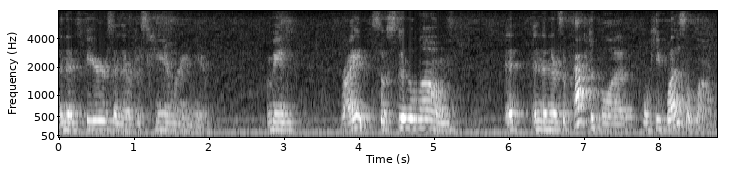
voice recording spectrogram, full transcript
And then fears in there just hammering you. I mean, right? So stood alone. And, and then there's the practical of, well, he was alone.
